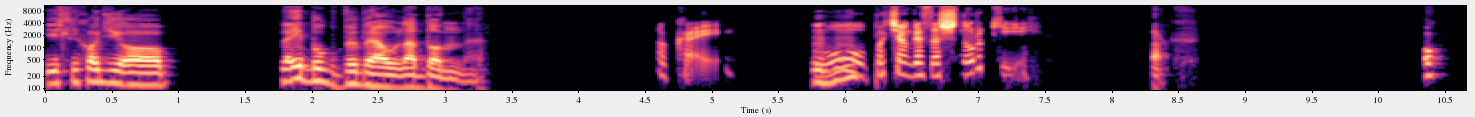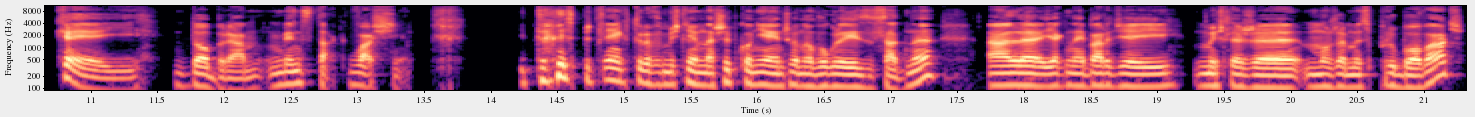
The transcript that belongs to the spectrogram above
Jeśli chodzi o playbook, wybrał Ladonnę. Okej. Okay. Mhm. Uuu, pociąga za sznurki. Tak. Okej, okay. dobra, więc tak, właśnie. I to jest pytanie, które wymyśliłem na szybko. Nie wiem, czy ono w ogóle jest zasadne, ale jak najbardziej myślę, że możemy spróbować.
